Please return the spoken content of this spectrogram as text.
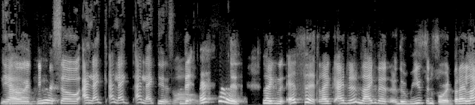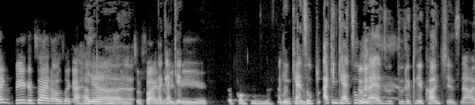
Yeah. Oh. So I like I like I liked it as well. The effort, like the effort, like I didn't like that the reason for it, but I like being inside. I was like, I have a reason to finally Like I can be a complete. I can routine. cancel I can cancel plans with with a clear conscience now.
